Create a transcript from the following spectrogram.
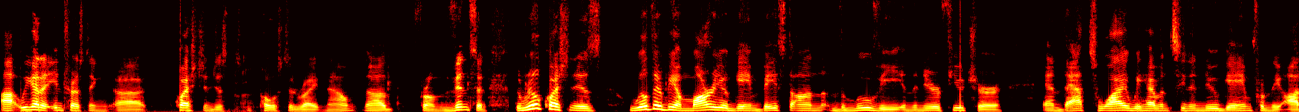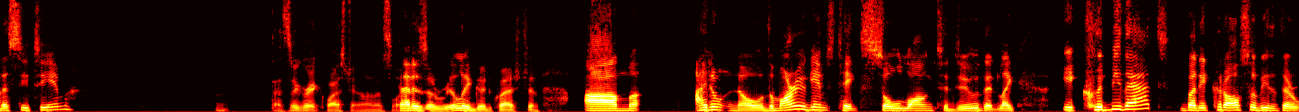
uh, we got an interesting uh, question just posted right now uh, from vincent the real question is will there be a mario game based on the movie in the near future and that's why we haven't seen a new game from the odyssey team That's a great question, honestly. That is a really good question. Um, I don't know. The Mario games take so long to do that, like, it could be that, but it could also be that they're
